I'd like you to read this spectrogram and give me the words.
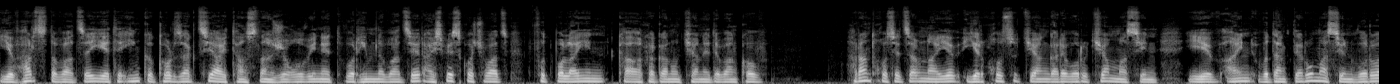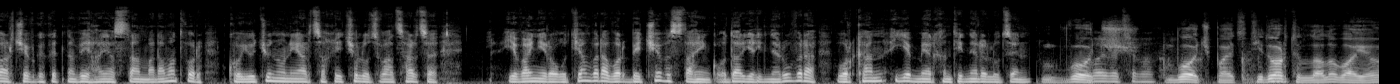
եւ հարց տված է, եթե ինքը կորզակցի այդ հանձնան ժողովին հետ, որ հիմնված էր այսպես կոչված ֆուտբոլային քաղաքականության հետևանքով Հրանտ խոսեցավ նաև երկխոսության կարևորության մասին եւ այն վտանգներու մասին, որը արժեվ կգտնվի Հայաստան, մանավանդ որ գոյություն ունի Արցախի չլուծված հարցը եւ այն իրողության վրա, որ է վստահենք օդար երկրներու վրա, որքան եւ մեր խնդիրները լուծեն։ Ոչ։ Ոչ, բայց դիդորթ լալով այո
